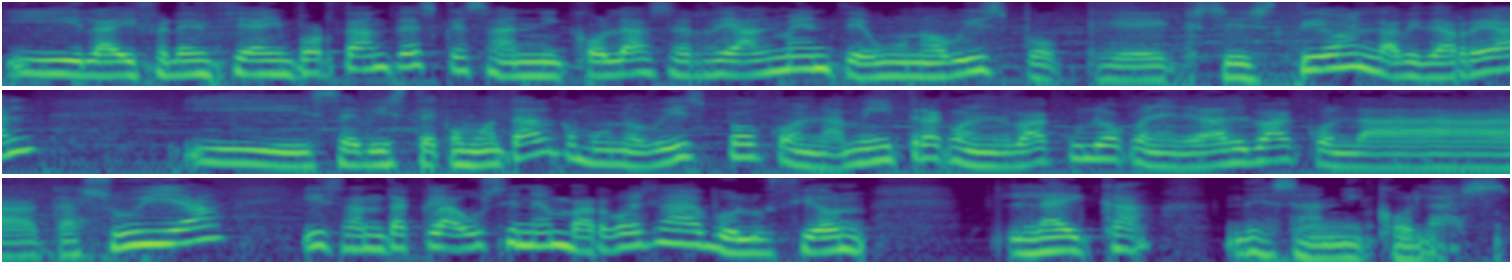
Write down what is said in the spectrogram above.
Y la diferencia importante es que San Nicolás es realmente un obispo que existió en la vida real y se viste como tal, como un obispo, con la mitra, con el báculo, con el alba, con la casulla. Y Santa Claus, sin embargo, es la evolución laica de San Nicolás.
